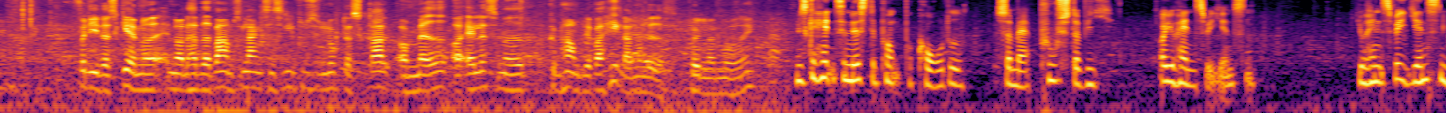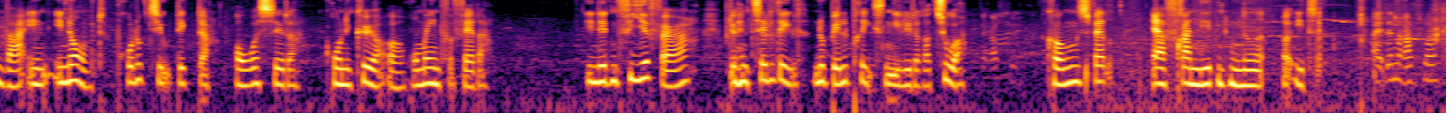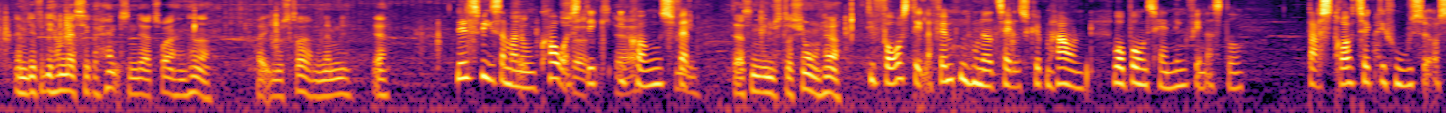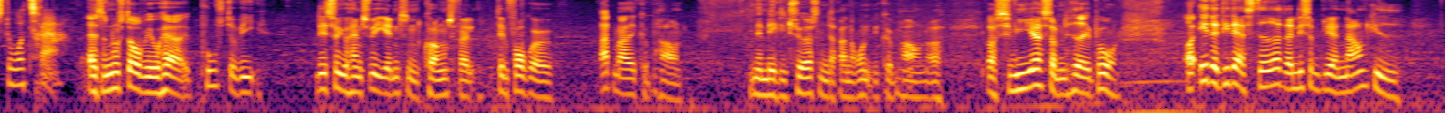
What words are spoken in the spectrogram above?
Fordi der sker noget, når der har været varmt så lang tid, så lige pludselig lugter skrald og mad og alle sådan noget. København bliver bare helt anderledes på en eller anden måde, ikke? Vi skal hen til næste punkt på kortet, som er Pustervig og Johannes V. Jensen. Johannes V. Jensen var en enormt produktiv digter, oversætter, kronikør og romanforfatter. I 1944 blev han tildelt Nobelprisen i litteratur. Kongens fald er fra 1901. Ej, den er ret flot. Jamen det er fordi ham der Sikker Hansen der, tror jeg han hedder, har illustreret den nemlig. Ja. Niels viser mig Så- nogle koverstik i kongens fald. Der er sådan en illustration her. De forestiller 1500-tallets København, hvor bogens handling finder sted. Der er stråtægte huse og store træer. Altså nu står vi jo her i Pustervig. Det er så Johannes V. Jensen, Kongens Fald. Den foregår jo ret meget i København. Med Mikkel Tørsen, der render rundt i København. Og, og Sviger, som det hedder i bogen. Og et af de der steder, der ligesom bliver navngivet,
